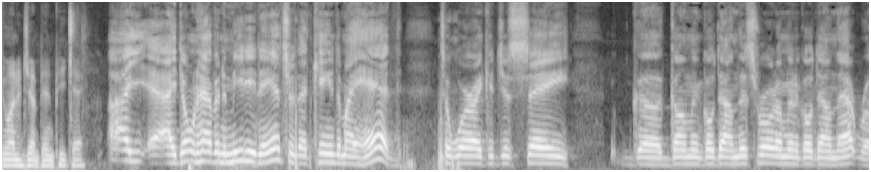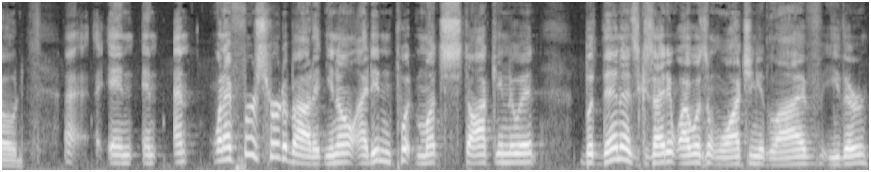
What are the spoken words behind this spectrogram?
You want to jump in, PK? I I don't have an immediate answer that came to my head to where I could just say, "Go, I'm going to go down this road. I'm going to go down that road." And and and when I first heard about it, you know, I didn't put much stock into it. But then, it's because I didn't, I wasn't watching it live either.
